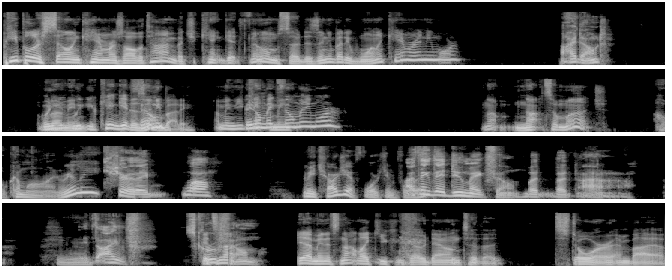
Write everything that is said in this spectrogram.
people are selling cameras all the time, but you can't get film. So does anybody want a camera anymore? I don't. Well, But you, I mean, you can't get does film. anybody? I mean, you They can't don't make I mean, film anymore. Not not so much. Oh come on, really? Sure, they. Well, Let me charge you a fortune for I it. I think they do make film, but but I don't know. Mhm. It's, I screw It's not- film. Yeah, I mean, it's not like you can go down to the store and buy a,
